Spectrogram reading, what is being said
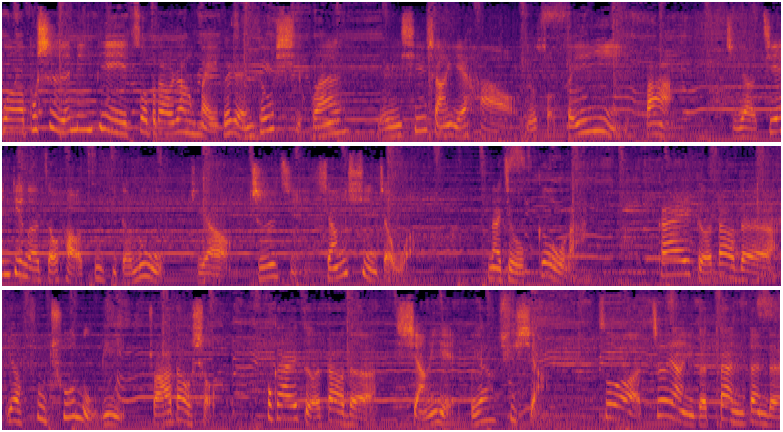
我不是人民币，做不到让每个人都喜欢，别人欣赏也好，有所非议也罢，只要坚定了走好自己的路，只要知己相信着我，那就够了。该得到的要付出努力抓到手，不该得到的想也不要去想，做这样一个淡淡的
